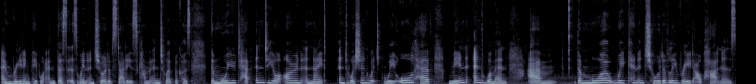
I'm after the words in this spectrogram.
and reading people. And this is when intuitive studies come into it because the more you tap into your own innate intuition, which we all have, men and women, um, the more we can intuitively read our partners,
